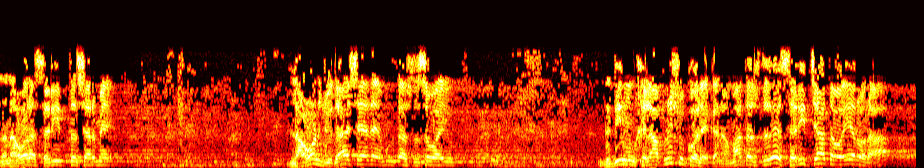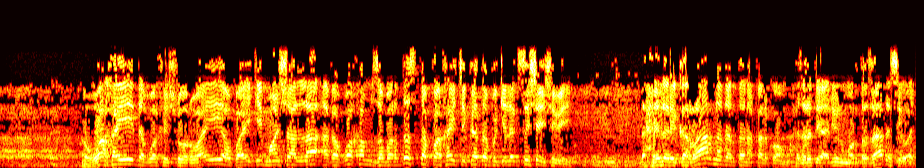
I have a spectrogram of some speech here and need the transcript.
نه ناوره سری ته شرمه لاون جدا شه ده موږ تاسو سوایو د دې مون خلاف نشو کولای کنه ما تاسو ته سری چاته وای رورا غوخی د غوخی شوروای او پای کې ماشاءالله هغه غوخم زبردست پخای چې کته په کې لګ څه شي شوی د حیدر کرار نه درته نقل کوم حضرت علی المرتضی د سیوای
